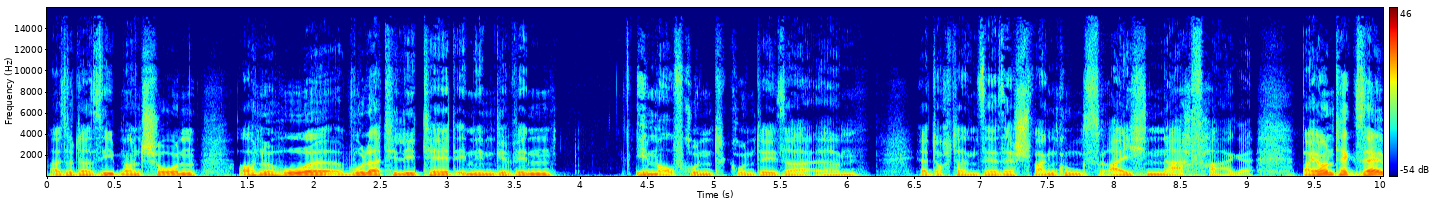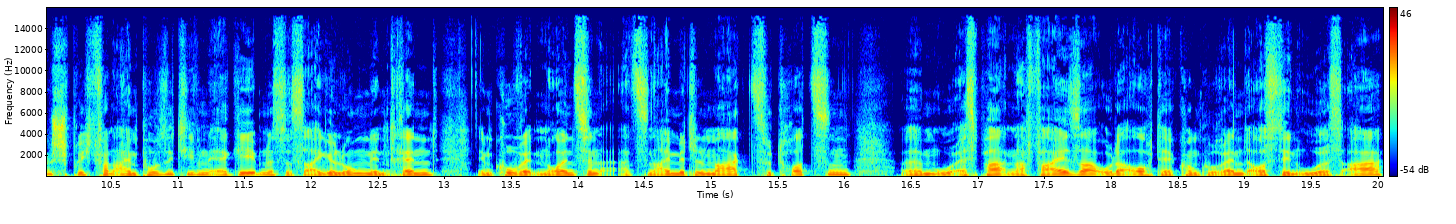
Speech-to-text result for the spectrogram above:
Also da sieht man schon auch eine hohe Volatilität in den Gewinnen, eben aufgrund Grund dieser ähm, ja doch dann sehr, sehr schwankungsreichen Nachfrage. BioNTech selbst spricht von einem positiven Ergebnis. Es sei gelungen, den Trend im Covid-19-Arzneimittelmarkt zu trotzen. Ähm, US-Partner Pfizer oder auch der Konkurrent aus den USA,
